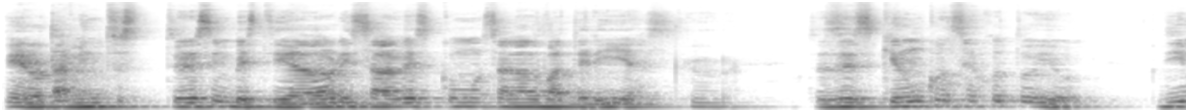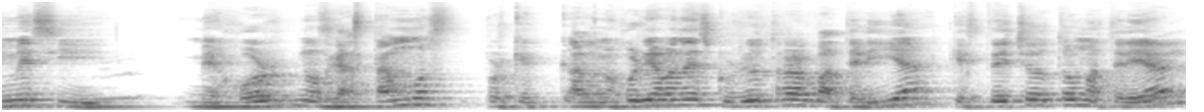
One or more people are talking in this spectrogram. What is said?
Pero también tú, eres investigador y sabes cómo están las baterías. Entonces, quiero un consejo tuyo. Dime si mejor nos gastamos, porque a lo mejor ya van a descubrir otra batería que esté hecho de otro material,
